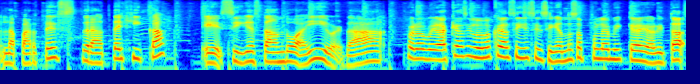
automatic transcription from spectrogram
la parte estratégica eh, sigue estando ahí, ¿verdad? Pero mira que así lo que así, si siguiendo esa polémica y ahorita,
